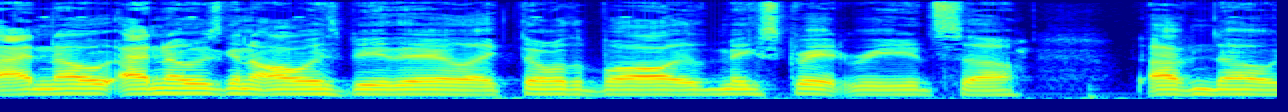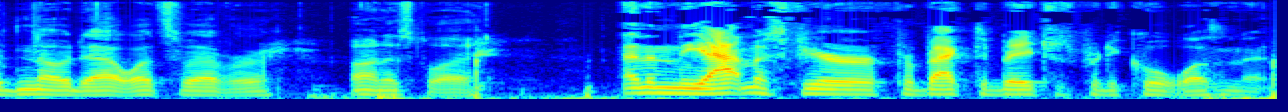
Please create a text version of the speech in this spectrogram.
I know I know he's gonna always be there. Like, throw the ball. It makes great reads. So, I have no no doubt whatsoever on his play. And then the atmosphere for Back to Bates was pretty cool, wasn't it?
